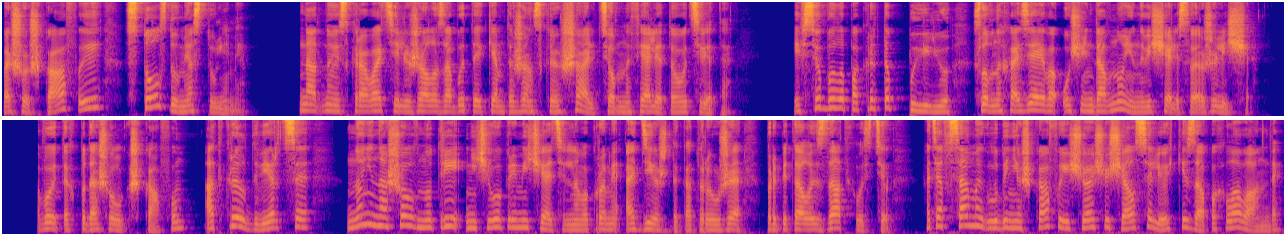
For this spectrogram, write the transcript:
большой шкаф и стол с двумя стульями. На одной из кроватей лежала забытая кем-то женская шаль темно-фиолетового цвета. И все было покрыто пылью, словно хозяева очень давно не навещали свое жилище. Войтах подошел к шкафу, открыл дверцы, но не нашел внутри ничего примечательного, кроме одежды, которая уже пропиталась затхлостью, хотя в самой глубине шкафа еще ощущался легкий запах лаванды.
